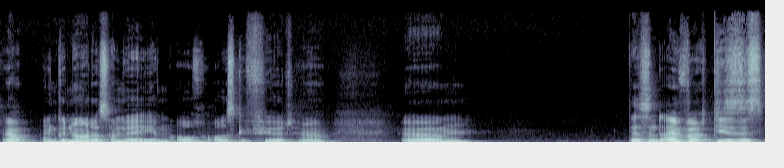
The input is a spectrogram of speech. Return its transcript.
Ja, und genau das haben wir eben auch ausgeführt. Ja. Ähm, das sind einfach dieses,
